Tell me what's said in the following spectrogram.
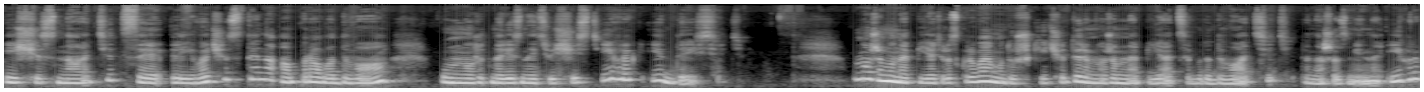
і 16, це ліва частина, а права 2 помножити на різницю 6y і 10. Множимо на 5, розкриваємо дужки. 4 множимо на 5, це буде 20, це наша змінна y.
